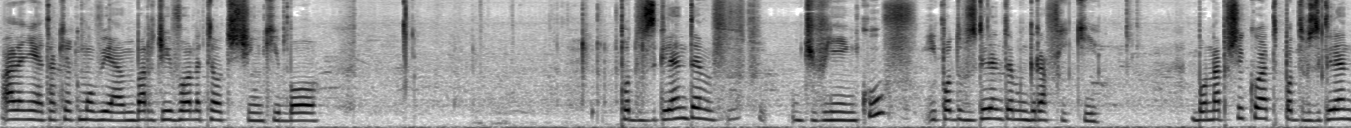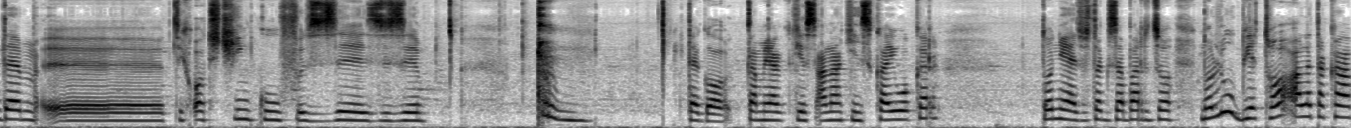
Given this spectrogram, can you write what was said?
Ale nie, tak jak mówiłem, bardziej wolę te odcinki, bo pod względem dźwięków i pod względem grafiki. Bo na przykład pod względem e, tych odcinków z, z, z tego, tam jak jest Anakin Skywalker, to nie, to tak za bardzo, no lubię to, ale taka,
